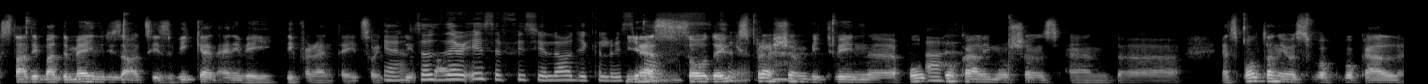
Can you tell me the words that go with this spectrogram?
study but the main results is we can anyway differentiate. So yeah so there is a physiological response yes so the to, expression between uh, ah. vocal emotions and uh, and spontaneous vo- vocal uh,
